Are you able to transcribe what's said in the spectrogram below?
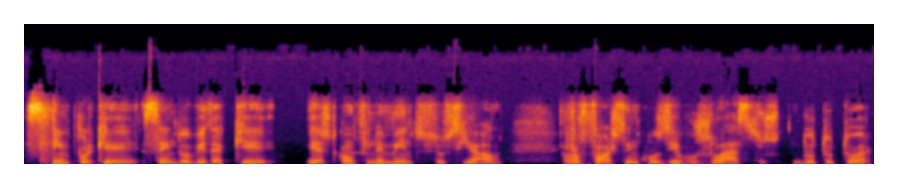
Sim, porque sem dúvida que este confinamento social reforça inclusive os laços do tutor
